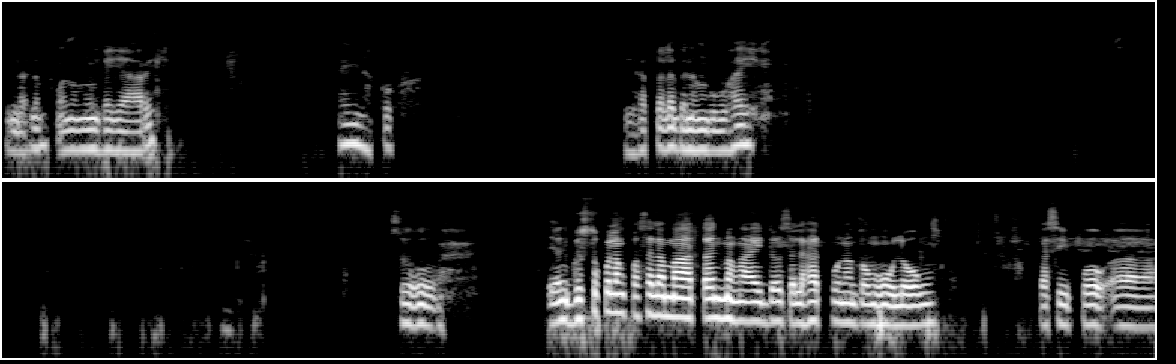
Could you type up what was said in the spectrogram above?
Hindi na alam kung anong mangyayari. Ay nako. Hirap talaga ng buhay. So, ayan, gusto ko lang pasalamatan mga idol sa lahat po ng tumulong. Kasi po, ah,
